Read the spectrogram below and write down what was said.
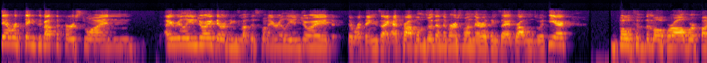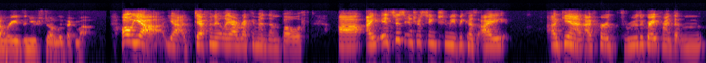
there were things about the first one I really enjoyed. There were things about this one I really enjoyed. There were things I had problems with in the first one. There were things I had problems with here. Both of them overall were fun reads, and you should totally pick them up. Oh yeah, yeah, definitely. I recommend them both. Uh, I it's just interesting to me because I, again, I've heard through the grapevine that m-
